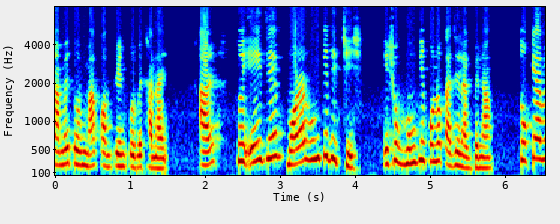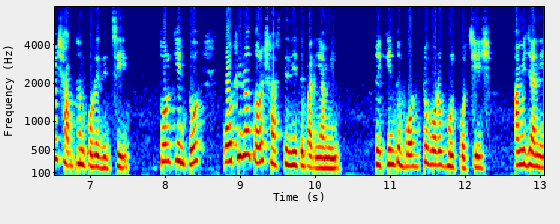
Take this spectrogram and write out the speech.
নামে তোর মা কমপ্লেন করবে থানায়। আর তুই এই যে মরার হুমকি দিচ্ছিস এসব হুমকি কোনো কাজে লাগবে না। তোকে আমি সাবধান করে দিচ্ছি। তোর কিন্তু কঠিনতর শাস্তি দিতে পারি আমি। তুই কিন্তু বড্ড বড় ভুল করছিস। আমি জানি,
